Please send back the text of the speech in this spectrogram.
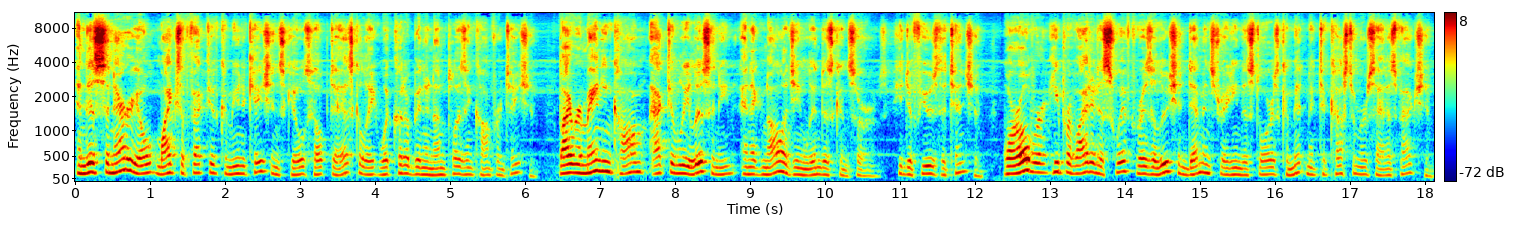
In this scenario, Mike's effective communication skills helped to escalate what could have been an unpleasant confrontation. By remaining calm, actively listening, and acknowledging Linda's concerns, he diffused the tension. Moreover, he provided a swift resolution demonstrating the store's commitment to customer satisfaction.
